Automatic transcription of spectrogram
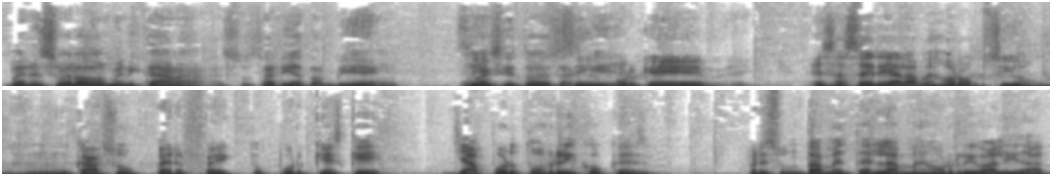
Venezuela-Dominicana? Eso sería también un Sí, éxito de taquilla. Sí, porque esa sería la mejor opción en un caso perfecto, porque es que ya Puerto Rico, que presuntamente es la mejor rivalidad,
